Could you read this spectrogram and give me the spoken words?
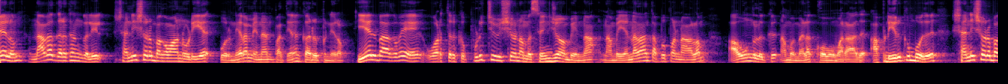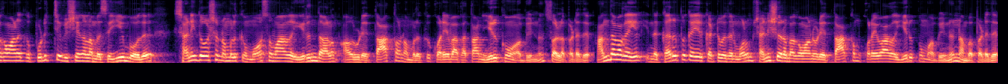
மேலும் நவ கிரகங்களில் சனீஸ்வர பகவானுடைய ஒரு நிறம் என்னன்னு பார்த்தீங்கன்னா கருப்பு நிறம். இயல்பாகவே ஒருத்தருக்கு பிடிச்ச விஷயம் நம்ம செஞ்சோம் அப்படின்னா நம்ம என்னதான் தப்பு பண்ணாலும் அவங்களுக்கு நம்ம மேலே கோபம் வராது. அப்படி இருக்கும்போது சனீஸ்வர பகவானுக்கு பிடிச்ச விஷயங்கள் நம்ம செய்யும்போது சனி தோஷம் நம்மளுக்கு மோசமாக இருந்தாலும் அவருடைய தாக்கம் நம்மளுக்கு குறைவாகத்தான் இருக்கும் அப்படின்னு சொல்லப்படுது. அந்த வகையில் இந்த கருப்பு கயிறு கட்டுவதன் மூலம் சனீஸ்வர பகவானுடைய தாக்கம் குறைவாக இருக்கும் அப்படின்னு நம்பப்படுது.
